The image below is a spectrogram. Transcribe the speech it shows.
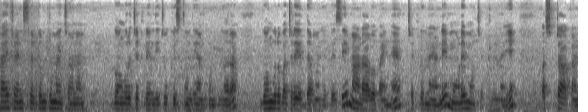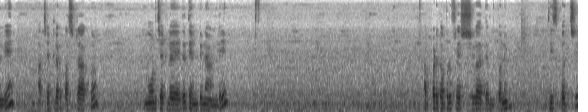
Hi friends welcome to my channel. గోంగూర చెట్లు ఏంది చూపిస్తుంది అనుకుంటున్నారా? గోంగూర పచ్చడి వేద్దామని చెప్పేసి మా డాబా పైన చెట్లు ఉన్నాయండి మూడే మూడు చెట్లు ఉన్నాయి ఫస్ట్ ఆకు అండి. ఆ చెట్లకు ఫస్ట్ ఆకు. మూడు చెట్లు అయితే తెంపినా అండి. అప్పటికప్పుడు ఫ్రెష్గా తెంపుకొని తీసుకొచ్చి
